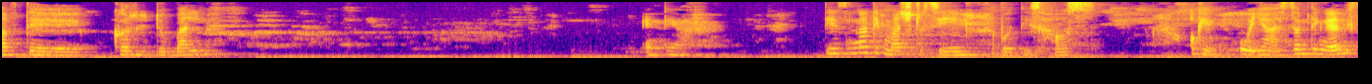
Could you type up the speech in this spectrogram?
have the corridor bulb. And yeah there's nothing much to say about this house okay oh yeah something else.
